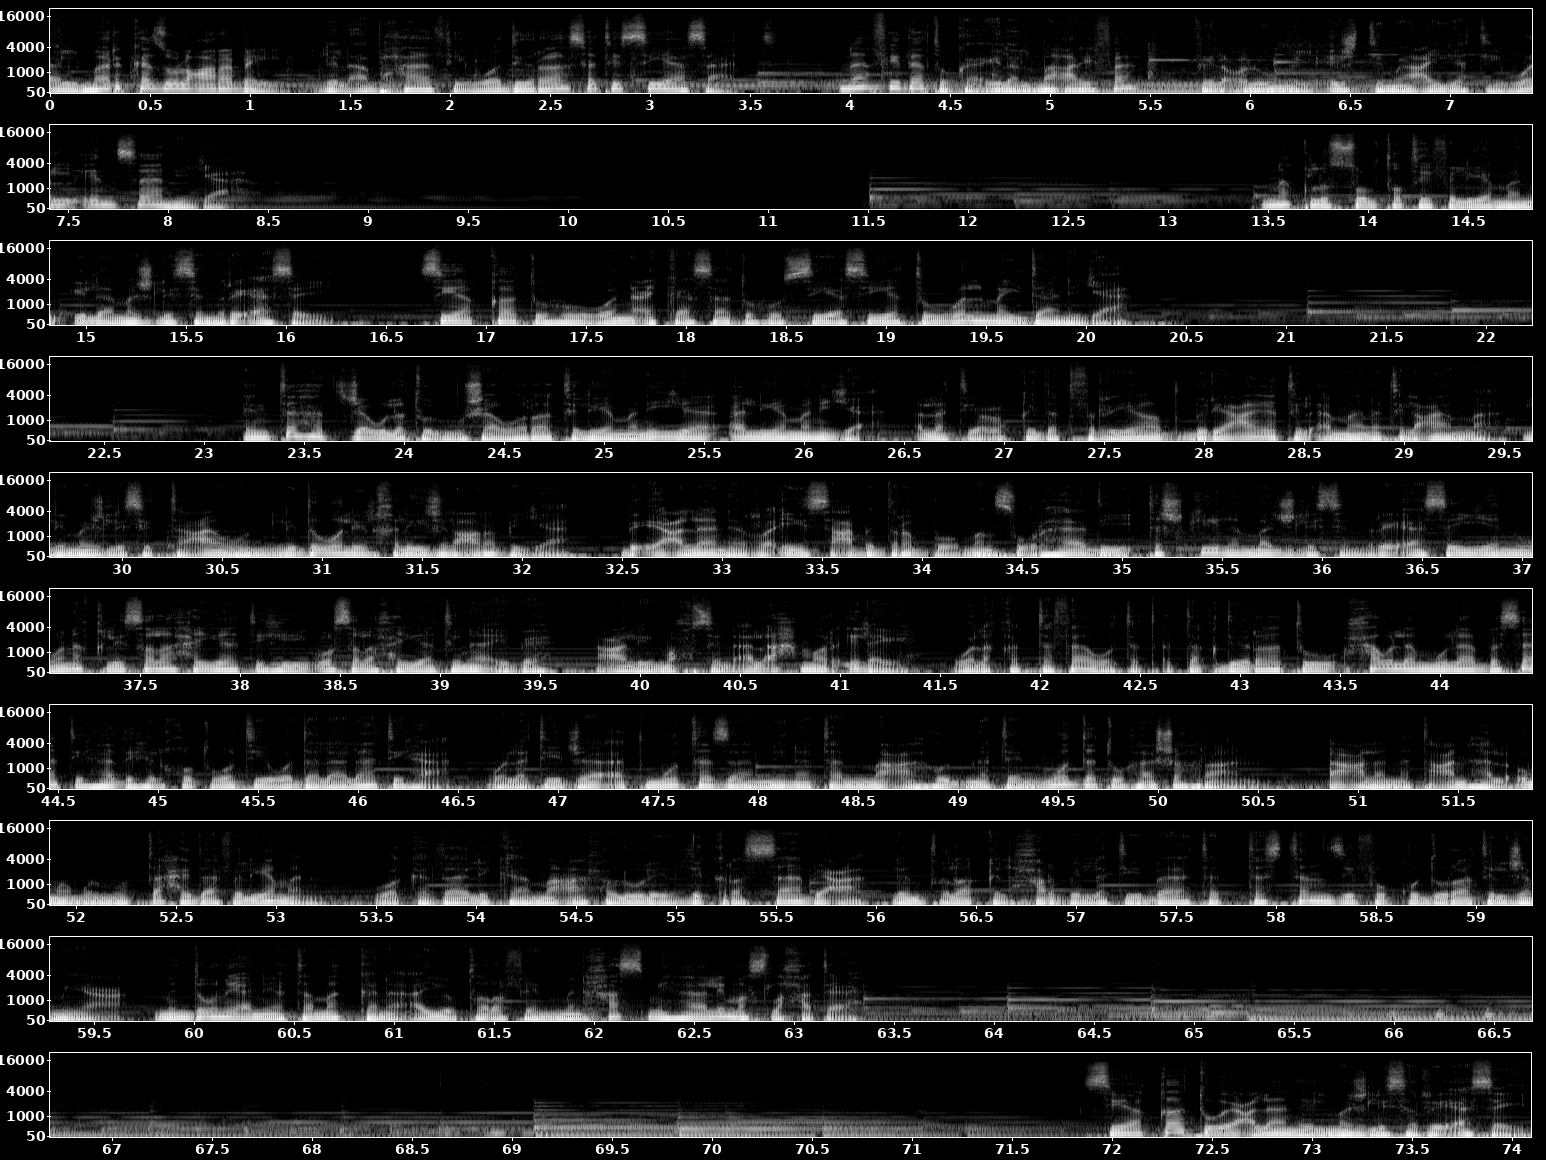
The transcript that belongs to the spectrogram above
المركز العربي للأبحاث ودراسة السياسات. نافذتك إلى المعرفة في العلوم الاجتماعية والإنسانية. نقل السلطة في اليمن إلى مجلس رئاسي. سياقاته وانعكاساته السياسية والميدانية. انتهت جولة المشاورات اليمنية اليمنية التي عقدت في الرياض برعاية الأمانة العامة لمجلس التعاون لدول الخليج العربية بإعلان الرئيس عبد ربه منصور هادي تشكيل مجلس رئاسي ونقل صلاحياته وصلاحيات نائبه علي محسن الأحمر إليه. ولقد تفاوتت التقديرات حول ملابسات هذه الخطوة ودلالاتها والتي جاءت متزامنة مع هدنة مدتها شهران. أعلنت عنها الأمم المتحدة في اليمن وكذلك مع حلول الذكرى السابعة لانطلاق الحرب التي باتت تستنزف قدرات الجميع من دون أن يتمكن أي طرف من حسمها لمصلحته. سياقات إعلان المجلس الرئاسي.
